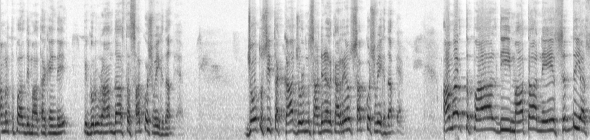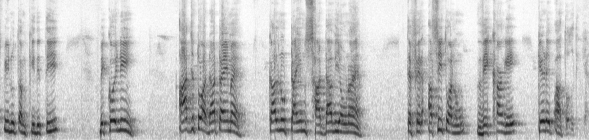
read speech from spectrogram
ਅਮਰਤਪਾਲ ਦੇ ਮਾਤਾ ਕਹਿੰਦੇ ਵੀ ਗੁਰੂ ਰਾਮਦਾਸ ਤਾਂ ਸਭ ਕੁਝ ਵੇਖਦਾ ਪਿਆ। ਜੋ ਤੁਸੀਂ ਧੱਕਾ, ਜ਼ੁਲਮ ਸਾਡੇ ਨਾਲ ਕਰ ਰਹੇ ਹੋ, ਸਭ ਕੁਝ ਵੇਖਦਾ ਪਿਆ। ਅਮਰਤਪਾਲ ਦੀ ਮਾਤਾ ਨੇ ਸਿੱਧੀ ਐਸਪੀ ਨੂੰ ਧਮਕੀ ਦਿੱਤੀ ਵੀ ਕੋਈ ਨਹੀਂ, ਅੱਜ ਤੁਹਾਡਾ ਟਾਈਮ ਹੈ ਕੱਲ ਨੂੰ ਟਾਈਮ ਸਾਡਾ ਵੀ ਆਉਣਾ ਹੈ, ਤੇ ਫਿਰ ਅਸੀਂ ਤੁਹਾਨੂੰ ਵੇਖਾਂਗੇ ਕਿਹੜੇ ਭਾਅ ਤੁਲਦੀ ਹੈ।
